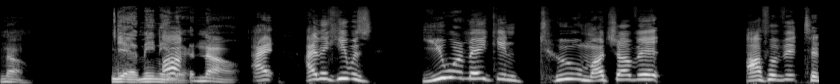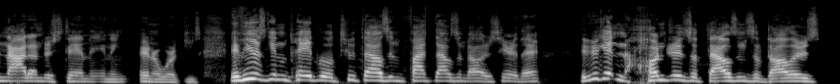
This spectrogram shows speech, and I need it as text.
No. Yeah, me Uh, neither. no. I I think he was you were making too much of it off of it to not understand the inner, inner workings. If he was getting paid little two thousand, five thousand dollars here or there, if you're getting hundreds of thousands of dollars,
